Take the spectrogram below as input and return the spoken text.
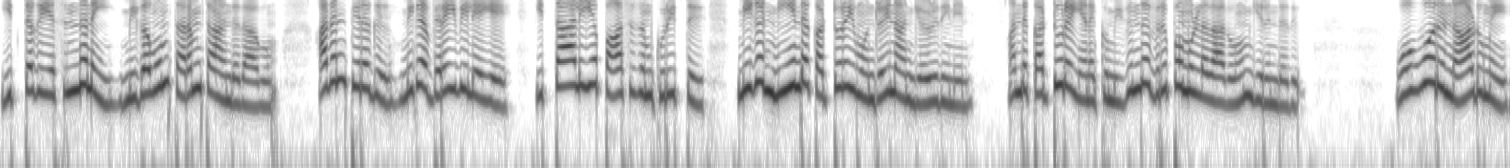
இத்தகைய சிந்தனை மிகவும் தரம் தாழ்ந்ததாகும். அதன் பிறகு மிக விரைவிலேயே இத்தாலிய பாசிசம் குறித்து மிக நீண்ட கட்டுரை ஒன்றை நான் எழுதினேன். அந்த கட்டுரை எனக்கு மிகுந்த விருப்பமுள்ளதாகவும் இருந்தது. ஒவ்வொரு நாடுமே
